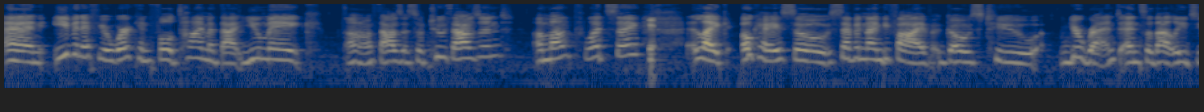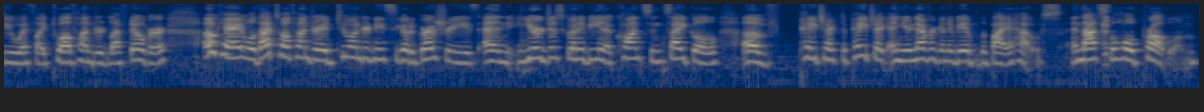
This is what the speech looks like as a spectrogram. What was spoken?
And even if you're working full time at that, you make I don't know a thousand, so two thousand a month, let's say. Yeah. Like, okay, so 795 goes to your rent and so that leaves you with like 1200 left over. Okay, well that 1200, 200 needs to go to groceries and you're just going to be in a constant cycle of paycheck to paycheck and you're never going to be able to buy a house. And that's the whole problem.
